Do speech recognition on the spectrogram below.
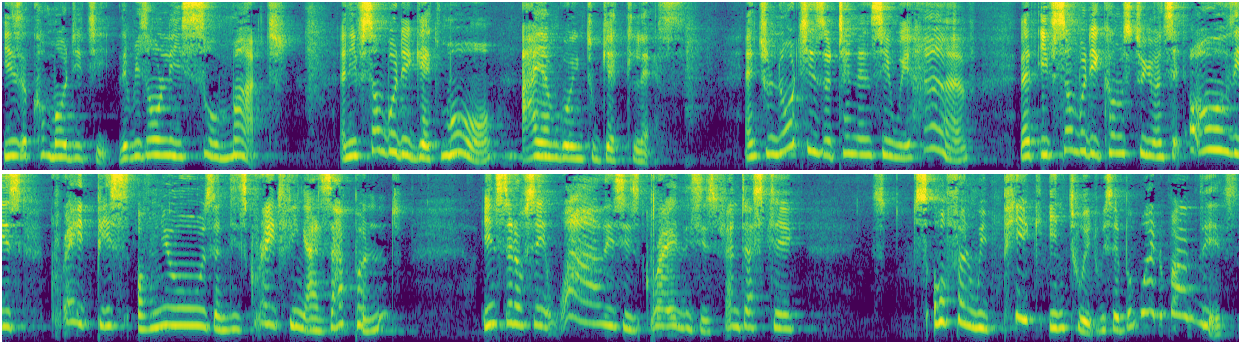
is a commodity. There is only so much. And if somebody get more, I am going to get less. And to notice the tendency we have that if somebody comes to you and said, Oh, this great piece of news and this great thing has happened, Instead of saying, wow, this is great, this is fantastic, so often we peek into it. We say, but what about this?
